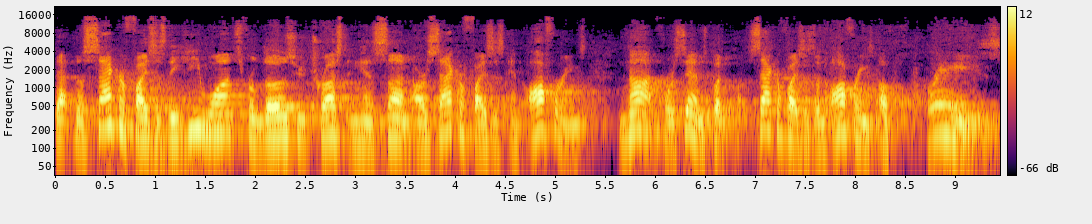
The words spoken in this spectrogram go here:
that the sacrifices that he wants from those who trust in his son are sacrifices and offerings not for sins, but sacrifices and offerings of praise,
